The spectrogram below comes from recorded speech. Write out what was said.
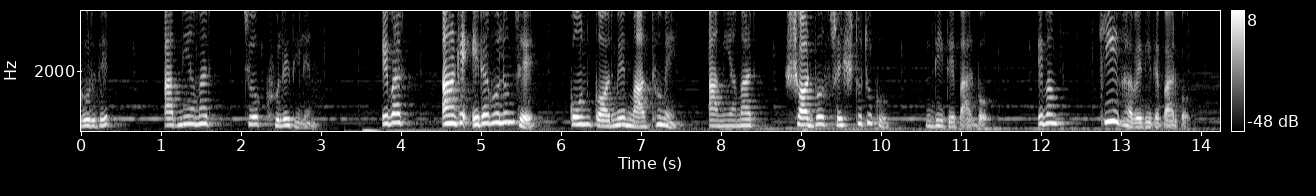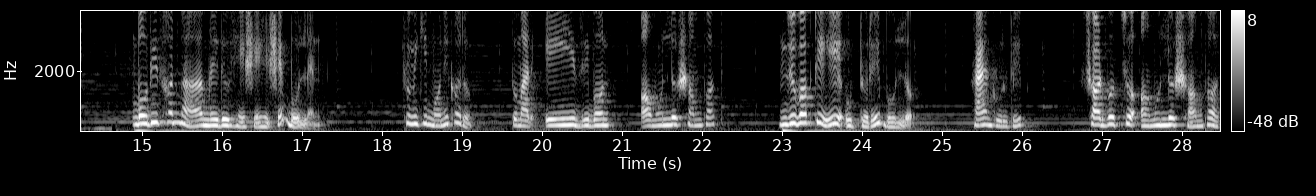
গুরুদেব, আপনি আমার চোখ খুলে দিলেন। এবার আগে এটা বলুন যে, কোন কর্মের মাধ্যমে আমি আমার সর্বশ্রেষ্ঠটুকু দিতে পারব এবং কীভাবে দিতে পারব? বোধিধর্মা মৃদু হেসে হেসে বললেন, তুমি কি মনে করো তোমার এই জীবন অমূল্য সম্পদ? যুবকটি উত্তরে বলল হ্যাঁ গুরুদেব, সর্বোচ্চ অমূল্য সম্পদ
